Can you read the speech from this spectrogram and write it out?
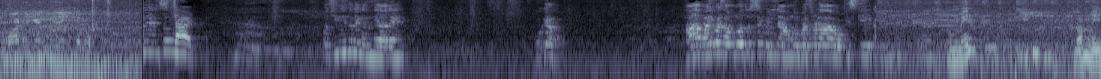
टमाटर के एक किलो स्टार्ट पसीने इतने गंदे आ रहे हैं। हो गया? हाँ भाई बस आऊँगा तुझसे मिलने आऊँगा। बस थोड़ा ऑफ़िस के मम्मी? मम्मी?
